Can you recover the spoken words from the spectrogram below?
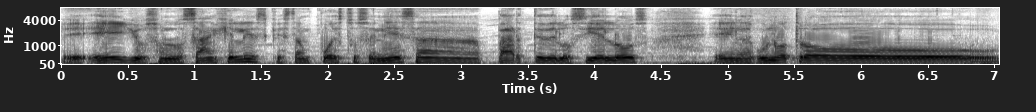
eh, ellos son los ángeles que están puestos en esa parte de los cielos. En algún otro,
